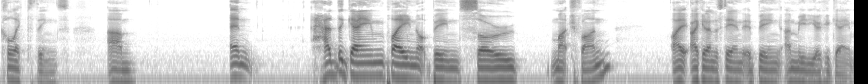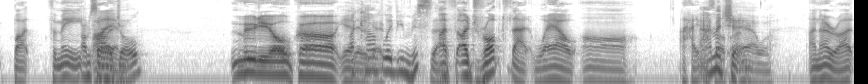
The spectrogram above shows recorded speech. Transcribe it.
collect things. Um, and had the gameplay not been so much fun, I, I could understand it being a mediocre game. But for me, I'm sorry, Joel. Mediocre. Yeah, I can't believe you missed that. I, I dropped that. Wow. Oh, I hate myself. Amateur I'm- hour. I know, right?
